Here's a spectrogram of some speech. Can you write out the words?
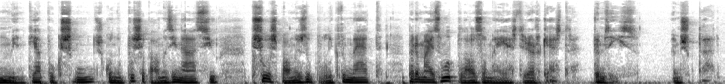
um momento de há poucos segundos, quando o Puxa Palmas Inácio puxou as palmas do público do MET para mais um aplauso ao maestro e orquestra. Vamos a isso. Vamos escutar.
